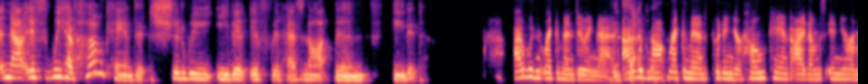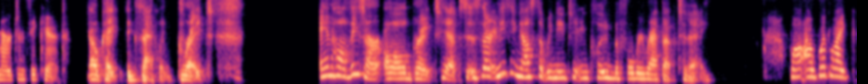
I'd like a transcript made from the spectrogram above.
and now if we have home canned it should we eat it if it has not been heated I wouldn't recommend doing that. Exactly. I would not recommend putting your home canned items in your emergency kit. Okay, exactly. Great. Ann Hall, these are all great tips. Is there anything else that we need to include before we wrap up today? Well, I would like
